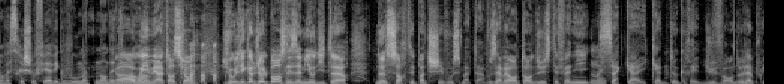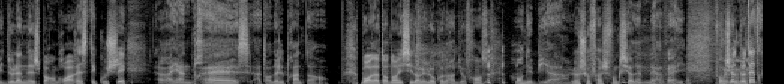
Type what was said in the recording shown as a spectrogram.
On va se réchauffer avec vous maintenant, Daniel Ah Morin. oui, mais attention, je vous le dis comme je le pense, les amis auditeurs. Ne sortez pas de chez vous ce matin. Vous avez entendu, Stéphanie Oui. Ça caille, 4 degrés, du vent, de la pluie, de la neige par endroits. Restez couchés. Rien de presse. Attendez le printemps. Bon, en attendant, ici, dans les locaux de Radio France, on est bien. Le chauffage fonctionne à merveille. Fonctionne peut-être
